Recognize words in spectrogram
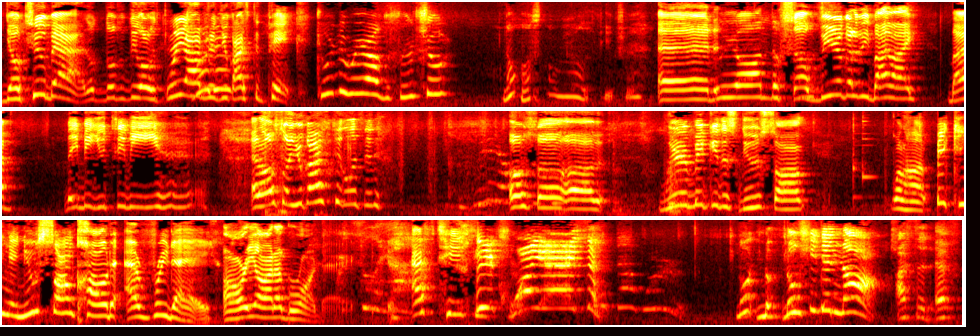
yo, too bad. Those- are the only three options you guys could pick. Can we do We're on the Future? No, that's not real. The future. And We're on the So we're gonna be bye bye. Bye baby UTV. And also you guys can listen also uh we're making this new song one hot Making a new song called Every Day. Ariana Grande. FT. Be quiet! No, no, no, she did not. I said F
